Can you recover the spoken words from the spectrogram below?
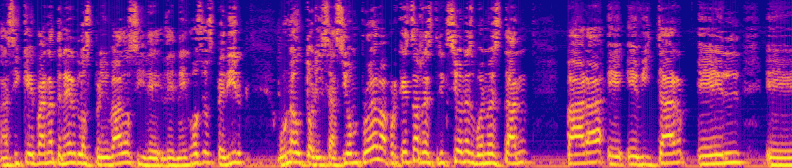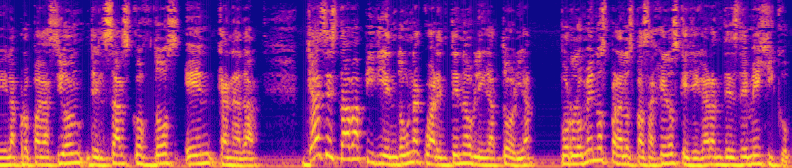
Así que van a tener los privados y de, negocios pedir una autorización prueba, porque estas restricciones, bueno, están para evitar el, la propagación del SARS-CoV-2 en Canadá. Ya se estaba pidiendo una cuarentena obligatoria, por lo menos para los pasajeros que llegaran desde México.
